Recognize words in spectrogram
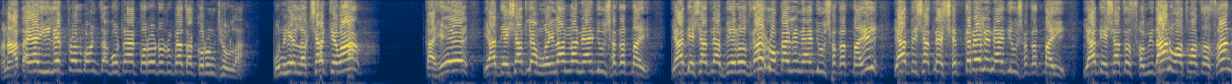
आणि आता या इलेक्ट्रॉल बॉन्डचा घोटाळा करोडो रुपयाचा करून ठेवला. म्हणून हे लक्षात ठेवा. का हे या देशातल्या महिलांना न्याय देऊ शकत नाही. या देशातल्या बेरोजगार लोकांना न्याय देऊ शकत नाही या देशातल्या शेतकऱ्याला न्याय देऊ शकत नाही. या देशाचं संविधान वाचवायचं असन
